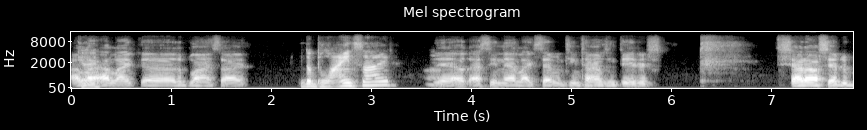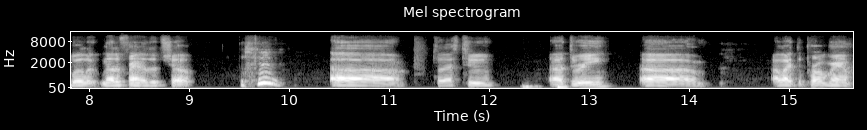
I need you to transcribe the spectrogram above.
I Okay. like I like uh, the Blind Side. The Blind Side. Yeah, I've seen that like 17 times in theaters. Shout out Sandra Bullock, another friend of the show. Uh, so that's two. Uh, three. Um, I like the program.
